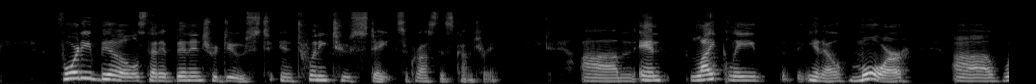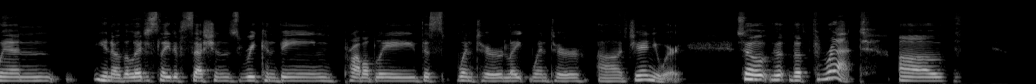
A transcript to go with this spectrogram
40 bills that have been introduced in 22 states across this country. Um, and likely, you know, more uh, when, you know, the legislative sessions reconvene probably this winter, late winter, uh, January. So the, the threat of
